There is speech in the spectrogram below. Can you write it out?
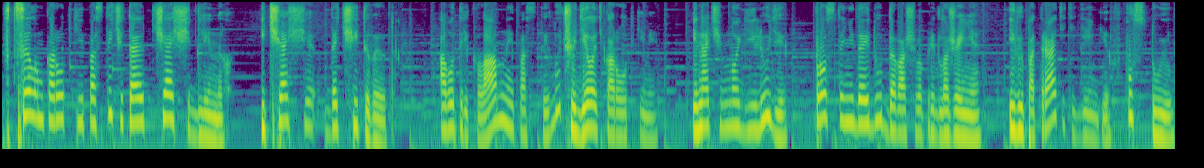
В целом короткие посты читают чаще длинных – и чаще дочитывают. А вот рекламные посты лучше делать короткими, иначе многие люди просто не дойдут до вашего предложения, и вы потратите деньги впустую.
